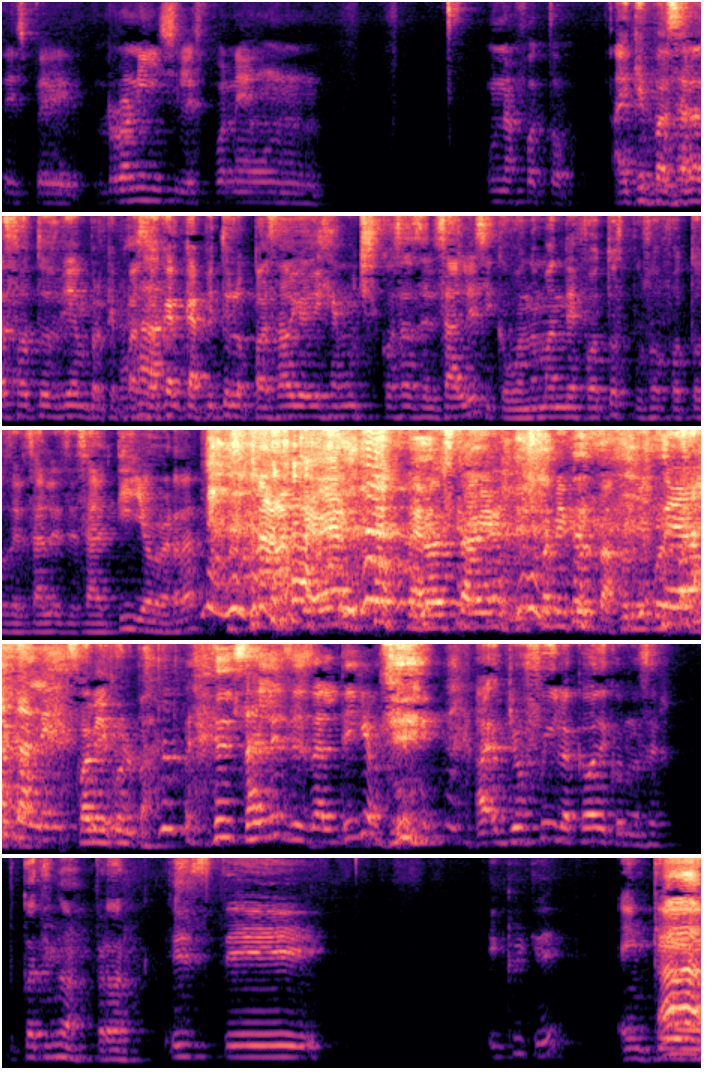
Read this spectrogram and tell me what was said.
Este, Ronnie si les pone un, una foto. Hay que pasar las fotos bien porque pasó Ajá. que el capítulo pasado yo dije muchas cosas del Sales y como no mandé fotos, puso fotos del Sales de Saltillo, ¿verdad? Nada que ver, pero está bien, fue mi culpa, fue mi culpa. Pero era amigo. Sales. Fue mi culpa. Sales de Saltillo. Sí, Ah, yo fui y lo acabo de conocer. Continúa, perdón. Este. ¿Qué qué? en que Ah,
